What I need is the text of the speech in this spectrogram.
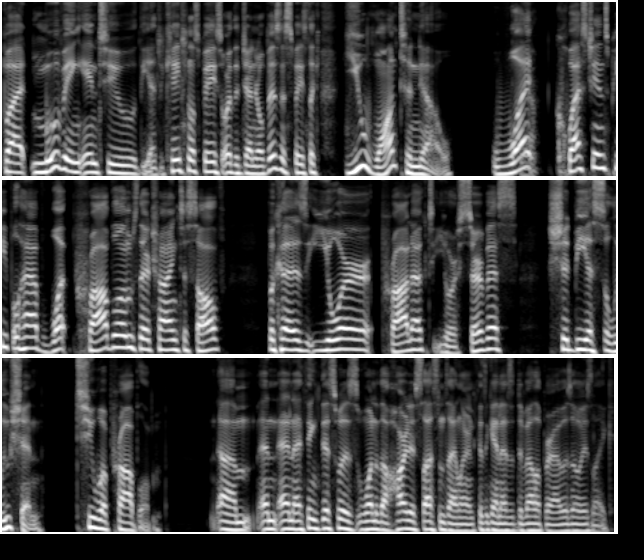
But moving into the educational space or the general business space, like you want to know what yeah questions people have, what problems they're trying to solve, because your product, your service should be a solution to a problem. Um, and and I think this was one of the hardest lessons I learned because again, as a developer, I was always like,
